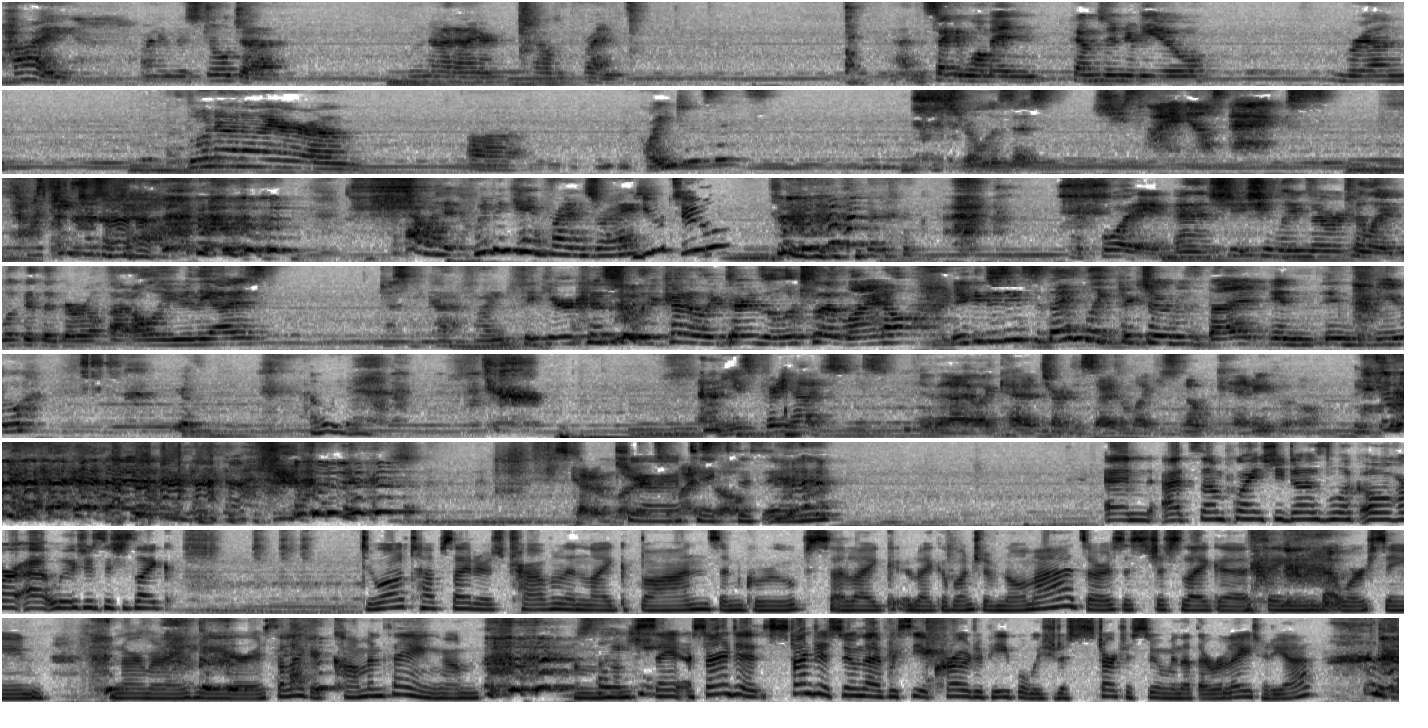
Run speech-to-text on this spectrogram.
Hi, I am Miss Georgia. Luna and I are childhood friends. And the second woman comes to interview. Brian. Luna and I are um, uh, acquaintances? Georgia says, She's Lionel's ex. That was ages ago. that was it. We became friends, right? You too? Like, boy, and then she she leans over to like look at the girl at all of you in the eyes. Just kind of fine figure. so he kind of like turns and looks at Lionel. You can just see this nice like picture of his butt in in view. Oh yeah. I mean, he's pretty hot. He's, he's, and then I like kind of turn to the sides. I'm like, he's no Kenny though. Just kind of mutter to Kiara takes myself. this in. And at some point, she does look over at Lucius and she's like, "Do all topsiders travel in like bonds and groups, uh, like like a bunch of nomads, or is this just like a thing that we're seeing normally here? Is that like a common thing?" Um, I'm, I'm saying, starting to starting to assume that if we see a crowd of people, we should just start assuming that they're related. Yeah.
